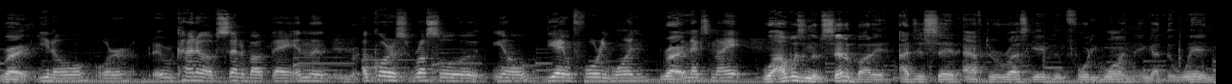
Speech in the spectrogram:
Right. you know, or they were kind of upset about that. And then, of course, Russell, you know, gave him 41 Right. the next night. Well, I wasn't upset about it. I just said after Russ gave them 41 and got the win,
